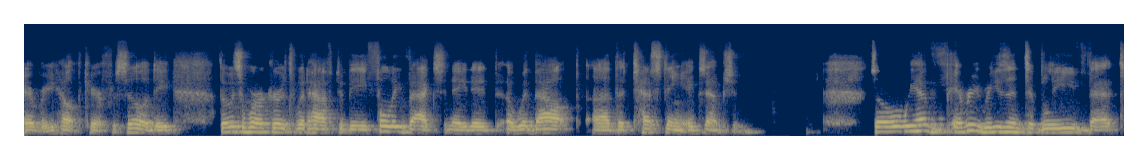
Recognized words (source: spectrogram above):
every healthcare facility, those workers would have to be fully vaccinated uh, without uh, the testing exemption. So we have every reason to believe that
